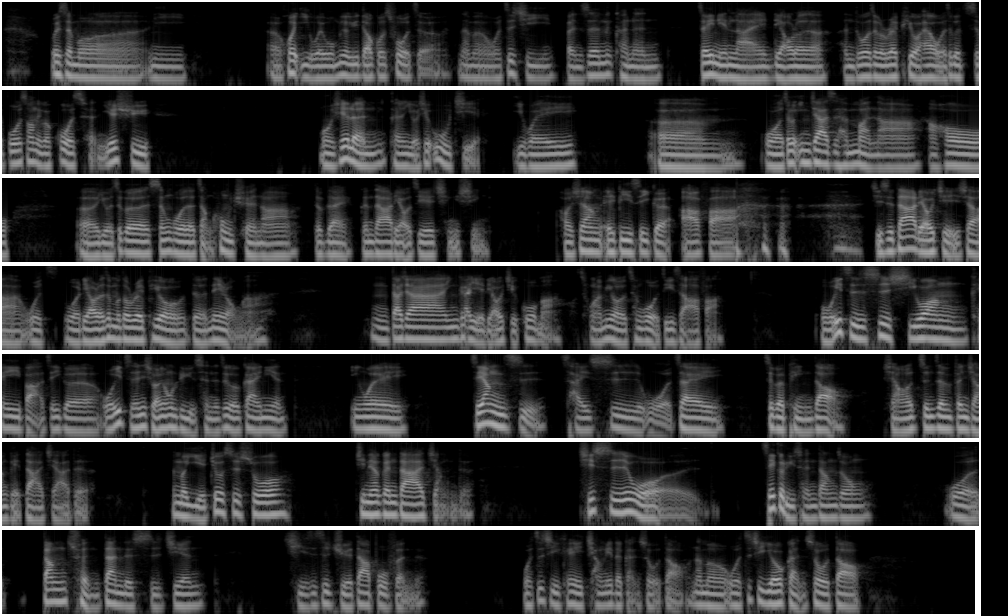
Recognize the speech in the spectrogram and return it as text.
为什么你呃会以为我没有遇到过挫折。那么我自己本身可能这一年来聊了很多这个 Rapio，还有我这个直播上的一个过程，也许某些人可能有些误解，以为嗯。呃我这个硬价值很满啊，然后呃有这个生活的掌控权啊，对不对？跟大家聊这些情形，好像 AB 是一个阿法。其实大家了解一下，我我聊了这么多 Rapio 的内容啊，嗯，大家应该也了解过嘛，从来没有称过我自己是阿法。我一直是希望可以把这个，我一直很喜欢用旅程的这个概念，因为这样子才是我在。这个频道想要真正分享给大家的，那么也就是说，今天要跟大家讲的，其实我这个旅程当中，我当蠢蛋的时间其实是绝大部分的。我自己可以强烈的感受到。那么我自己有感受到，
